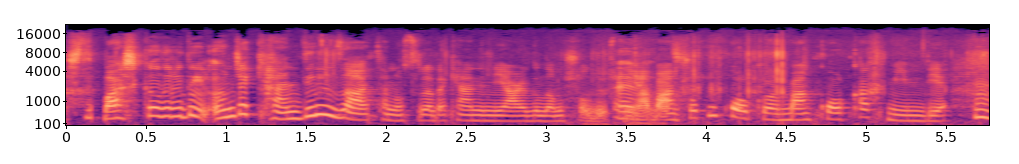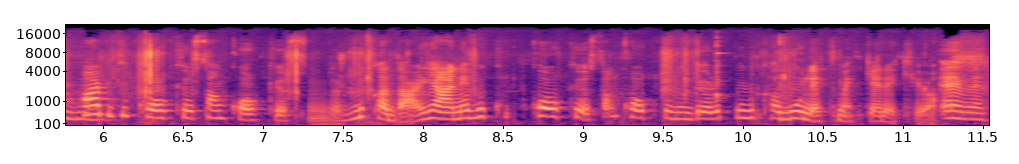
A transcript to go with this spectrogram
işte başkaları değil. Önce kendin zaten o sırada kendini yargılamış oluyorsun. Evet. Ya ben çok mu korkuyorum? Ben korkak mıyım diye. Halbuki korkuyorsan korkuyorsundur. Bu kadar. Yani bu korkuyorsan korktuğunu görüp bunu kabul etmek gerekiyor. Evet.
